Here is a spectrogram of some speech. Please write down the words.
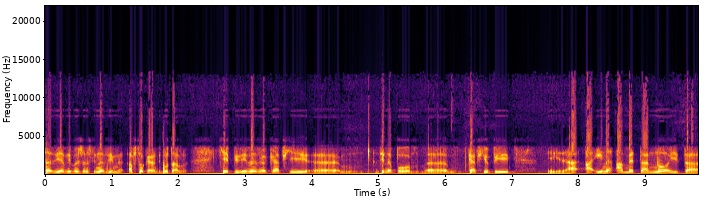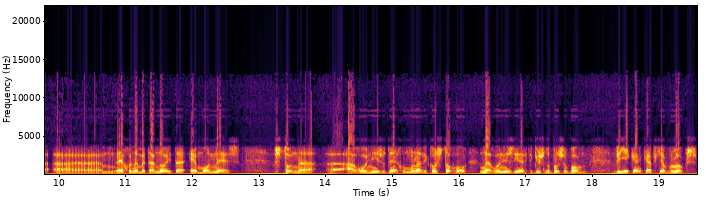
τα διαβίβαζαν στην Αθήνα. Αυτό έκαναν, τίποτα άλλο. Και επειδή βέβαια κάποιοι, ε, τι να πω, ε, κάποιοι οποίοι ε, είναι αμετανόητα έχουν αμετανόητα αιμονές στο να αγωνίζονται έχουν μοναδικό στόχο να αγωνίζονται για να χτυπήσουν το πρόσωπό μου βγήκαν κάποια vlogs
